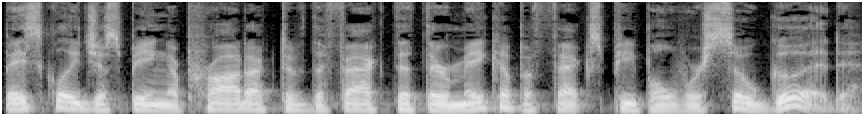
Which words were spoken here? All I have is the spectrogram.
basically just being a product of the fact that their makeup effects people were so good.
